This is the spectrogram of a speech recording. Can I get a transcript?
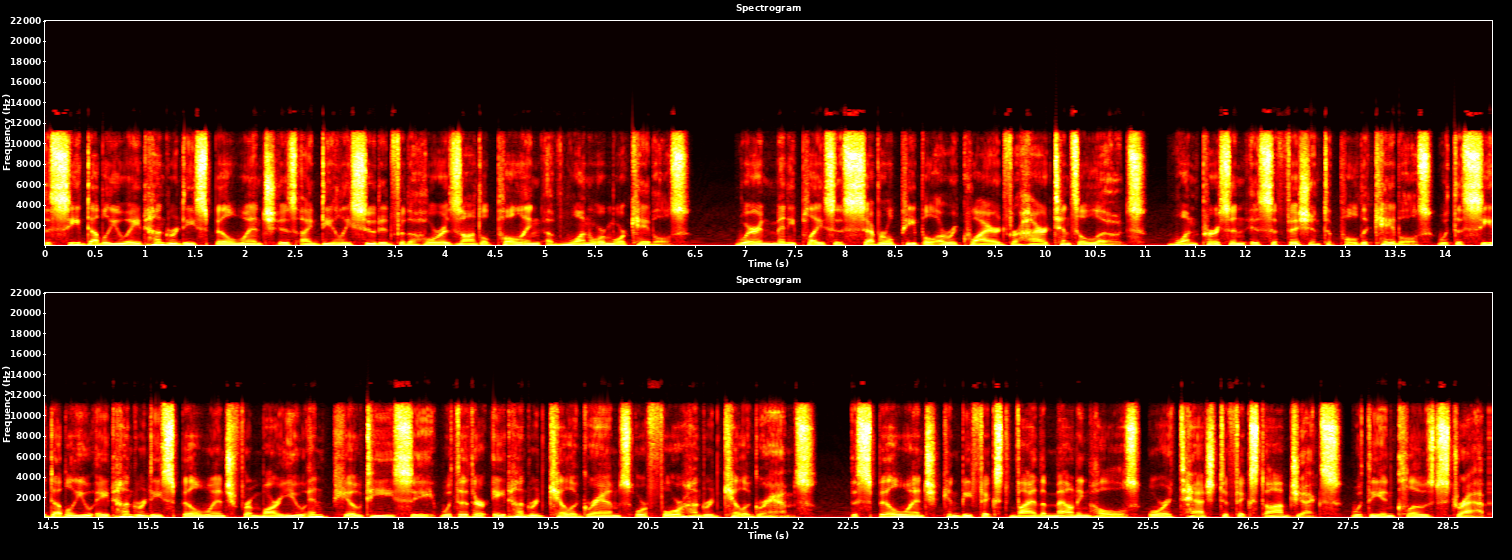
the CW800E spill winch is ideally suited for the horizontal pulling of one or more cables. Where in many places several people are required for higher tensile loads, one person is sufficient to pull the cables with the CW800E spill winch from RUNPOTEC with either 800 kilograms or 400 kilograms. The spill winch can be fixed via the mounting holes or attached to fixed objects with the enclosed strap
